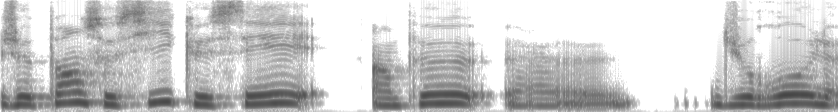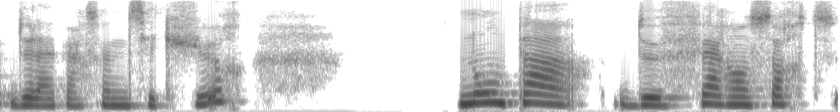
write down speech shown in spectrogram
je pense aussi que c'est un peu euh, du rôle de la personne sécure, non pas de faire en sorte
